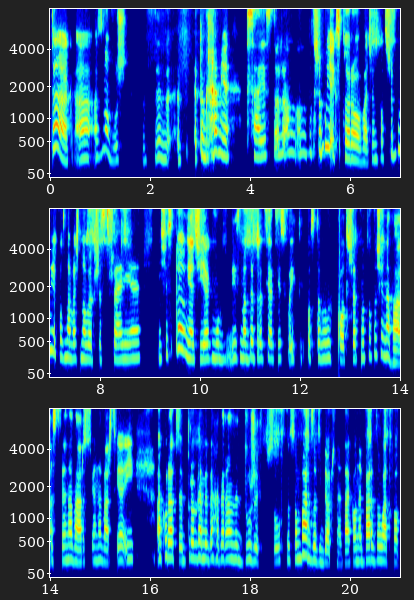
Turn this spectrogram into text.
Tak, a, a znowuż w, w etogramie psa jest to, że on, on potrzebuje eksplorować, on potrzebuje poznawać nowe przestrzenie, i się spełniać. I jak jest, ma deprecjację swoich tych podstawowych potrzeb, no to to się nawarstwia, nawarstwia, nawarstwia. I akurat problemy behawioralne dużych psów to są bardzo widoczne, tak, one bardzo łatwo,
